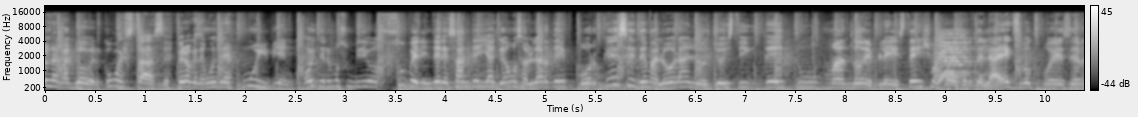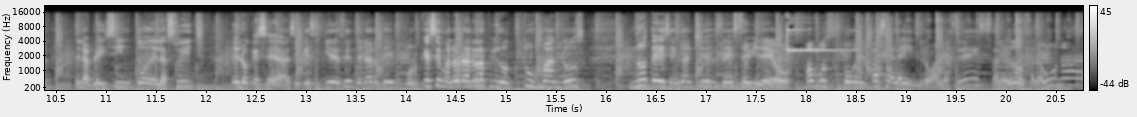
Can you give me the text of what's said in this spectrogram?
Hola Racklover, ¿cómo estás? Espero que te encuentres muy bien. Hoy tenemos un video súper interesante ya que vamos a hablar de por qué se te malogran los joysticks de tu mando de PlayStation. Puede ser de la Xbox, puede ser de la Play 5, de la Switch, de lo que sea. Así que si quieres enterarte por qué se malogran rápido tus mandos, no te desenganches de este video. Vamos con el pase a la intro. A las 3, a las 2, a la 1...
